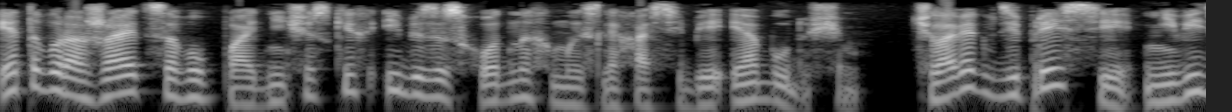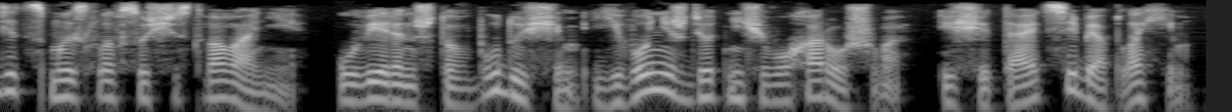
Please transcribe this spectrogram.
Это выражается в упаднических и безысходных мыслях о себе и о будущем. Человек в депрессии не видит смысла в существовании, уверен, что в будущем его не ждет ничего хорошего и считает себя плохим.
